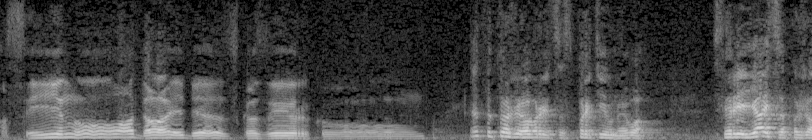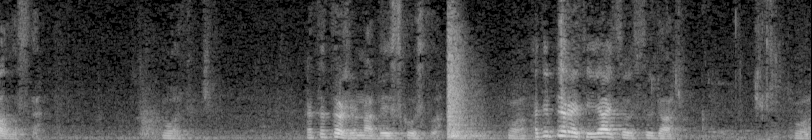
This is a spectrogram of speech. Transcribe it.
а сыну отдай без козырку. Это тоже говорится спортивное. Вот. Сырые яйца, пожалуйста. Вот. Это тоже надо искусство. Вот. А теперь эти яйца вот сюда. Вот.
